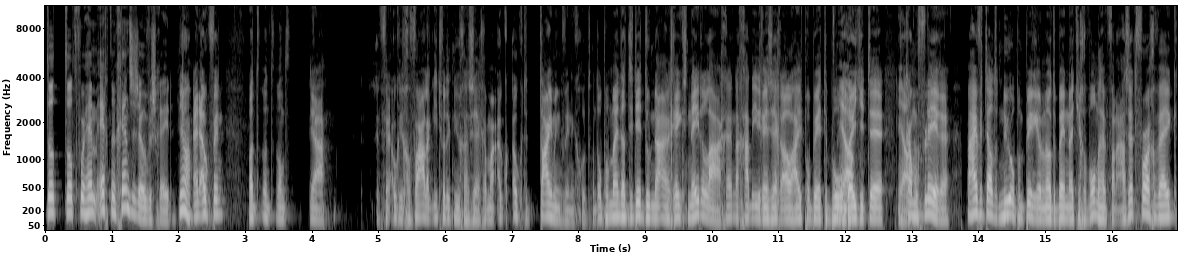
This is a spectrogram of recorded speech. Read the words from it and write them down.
dat dat voor hem echt een grens is overschreden. ja. En ook vind, want, want, want ja, ik vind ook een gevaarlijk iets wat ik nu ga zeggen, maar ook, ook de timing vind ik goed. Want op het moment dat hij dit doet na een reeks nederlagen, dan gaat iedereen zeggen, oh, hij probeert de boel Ja. een beetje te ja. camoufleren. Maar hij vertelt het nu op een periode notabene dat je gewonnen hebt van AZ vorige week,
